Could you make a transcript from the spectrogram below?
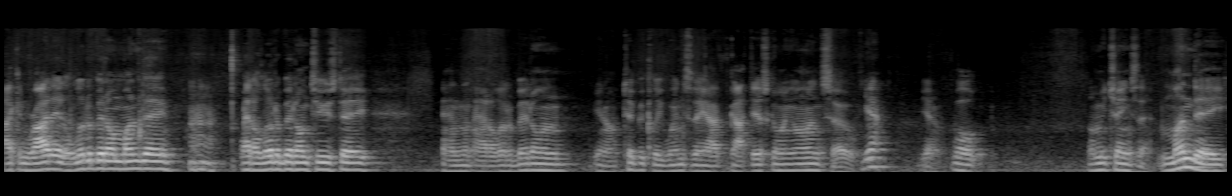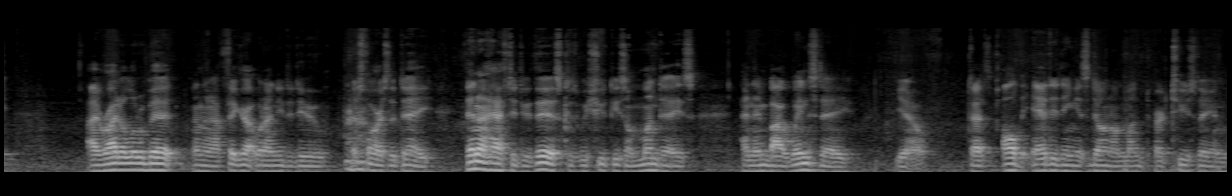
I can write it a little bit on Monday, Mhm. add a little bit on Tuesday, and then add a little bit on. You know, typically Wednesday I've got this going on, so Yeah. yeah. Well, let me change that. Monday, I write a little bit, and then I figure out what I need to do as far as the day. Then I have to do this because we shoot these on Mondays, and then by Wednesday, you know, that's all the editing is done on Monday or Tuesday and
